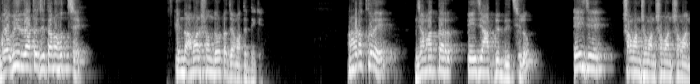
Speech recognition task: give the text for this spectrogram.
গভীর রাতে জেতানো হচ্ছে। কিন্তু আমার সন্দেহটা জামাতের দিকে। হঠাৎ করে জামাত তার পেজে আপডেট দিচ্ছিল। এই যে সমান সমান সমান সমান,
